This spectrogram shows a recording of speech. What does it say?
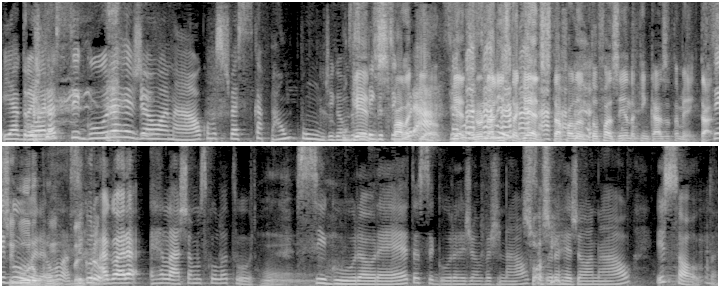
e agora segura a região anal como se tivesse escapar um pum, O digamos assim, tem que Guedes fala segurar. aqui, ó. Guedes, jornalista Guedes, está falando. Estou fazendo aqui em casa também. Tá, segura, Segura. o pum. Vamos lá, segurou. Agora, relaxa a musculatura. Oh. Segura a uretra, segura a região vaginal, Só segura assim? a região anal e solta.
